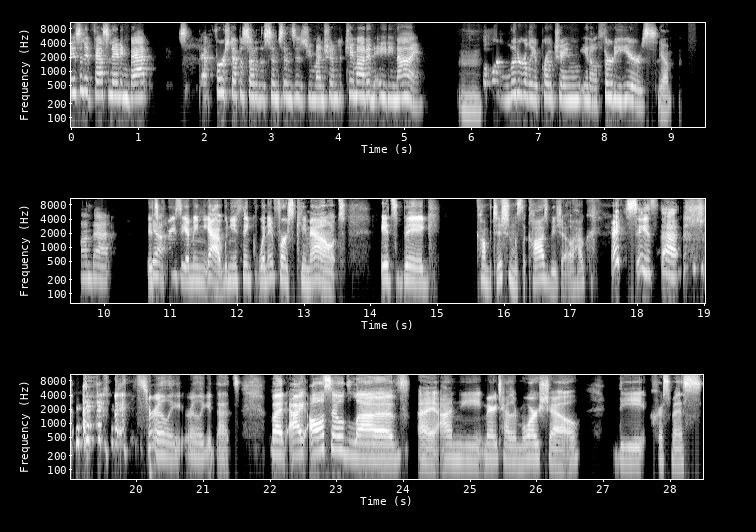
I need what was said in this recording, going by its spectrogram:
isn't it fascinating that that first episode of The Simpsons, as you mentioned, came out in '89. Mhm. But we're literally approaching, you know, 30 years Yep. on that. It's Yeah. crazy. I mean, yeah, when you think when it first came out, its big competition was the Cosby Show. How crazy is that? it's really, really good nuts. But I also love uh, on the Mary Tyler Moore show the Christmas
